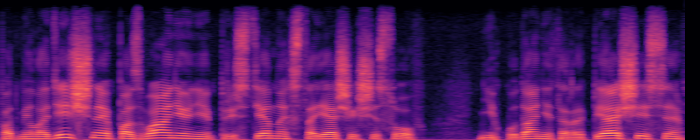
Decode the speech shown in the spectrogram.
под мелодичное позванивание пристенных стоящих часов, никуда не торопящийся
